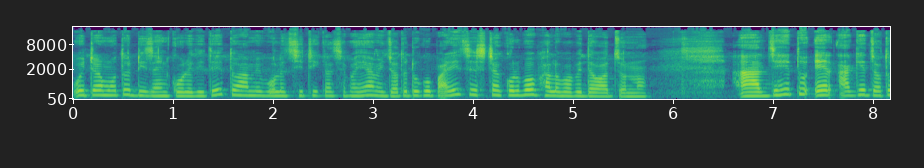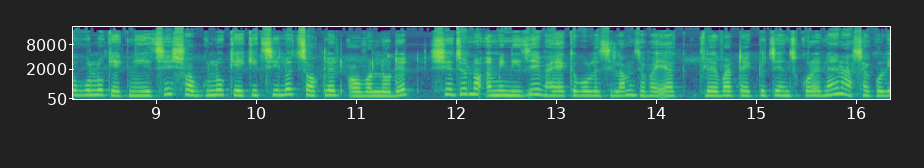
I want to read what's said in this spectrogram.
ওইটার মতো ডিজাইন করে দিতে। তো আমি বলেছি, ঠিক আছে ভাইয়া, আমি যতটুকু পারি চেষ্টা করব ভালোভাবে দেওয়ার জন্য। আর যেহেতু এর আগে যতগুলো কেক নিয়েছে, সবগুলো কেকই ছিল চকলেট ওভারলোডেড। সেজন্য আমি নিজেই ভাইয়াকে বলেছিলাম যে, ভাইয়া, ফ্লেভারটা একটু চেঞ্জ করে নেন, আশা করি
